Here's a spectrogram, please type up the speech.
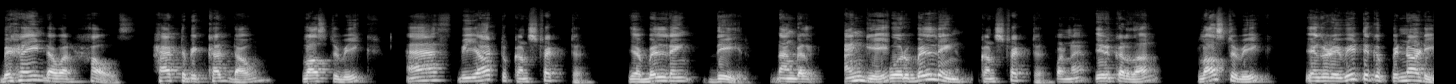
behind our house had to be cut down last week as we are to construct a building there நாங்கள் அங்கே ஒரு பில்டிங் கன்ஸ்ட்ரக்ட் பண்ண இருக்கிறதால் லாஸ்ட் வீக் எங்களுடைய வீட்டுக்கு பின்னாடி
